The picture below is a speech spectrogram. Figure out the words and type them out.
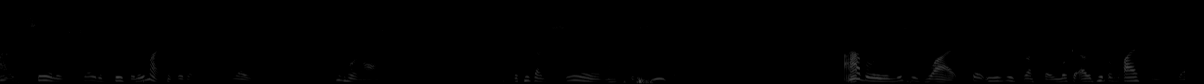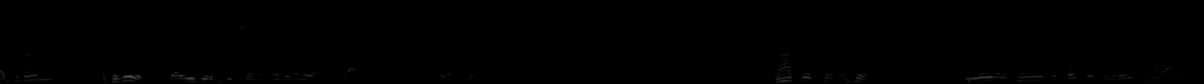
Our sin is so deceitful. We might think we're doing great, we're doing awesome. It's because our sin has deceived us. I believe this is why it's so easy for us to look at other people's life and judge them because it is so easy to see sin in everybody else's life and we don't see it in our own life. God's word's saying right here if you really want to change a culture from the inside out,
